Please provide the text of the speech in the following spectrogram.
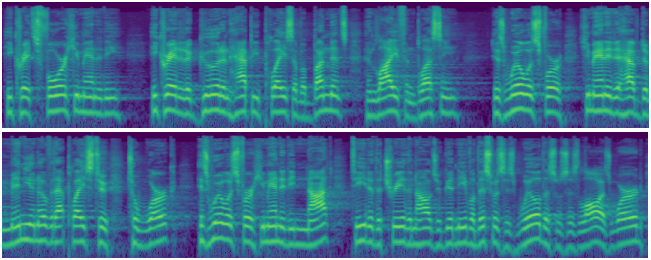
He creates for humanity. He created a good and happy place of abundance and life and blessing. His will was for humanity to have dominion over that place, to, to work his will was for humanity not to eat of the tree of the knowledge of good and evil. This was his will, this was his law, his word.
